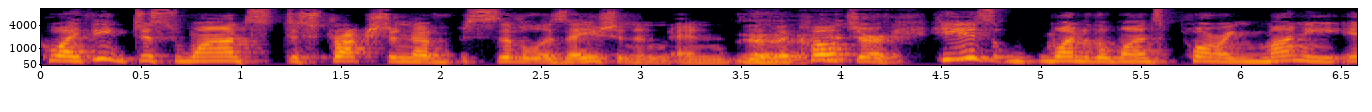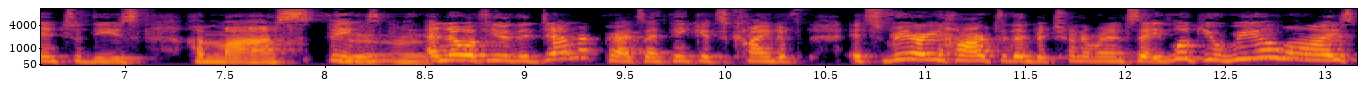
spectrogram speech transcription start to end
who I think just wants destruction of civilization and, and yeah, the culture. Yeah. He's one of the ones pouring money into these Hamas things. Yeah, and now, if you're the Democrats, I think it's kind of it's very hard for them to turn around and say, "Look, you realize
